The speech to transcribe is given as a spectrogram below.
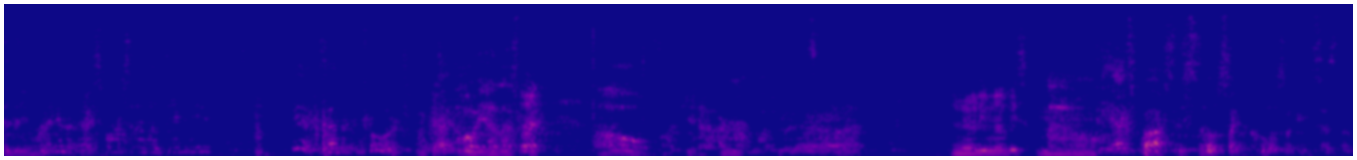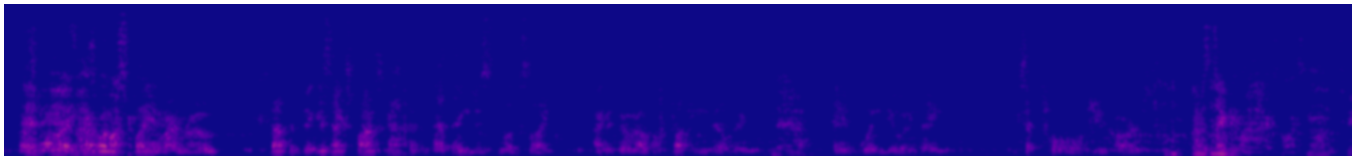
did the regular Xbox have a DVD? Yeah, because I had the controller. Okay. Oh, yeah, that's right. Oh, fuck yeah. I remember watching movies on that. Nudie movies. No. The Xbox is still just like the coolest looking system. That's It one is. I That's have on fucking display in my room. Not the biggest Xbox guy, but that thing just looks like I could throw it off a fucking building Yeah. and it wouldn't do anything except total a few cars. I was taking my Xbox One to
